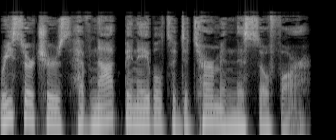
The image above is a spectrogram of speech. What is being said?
Researchers have not been able to determine this so far.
